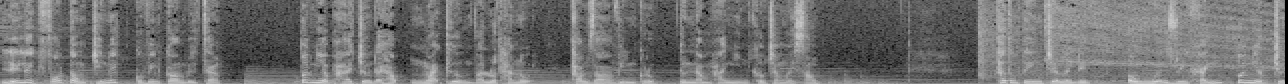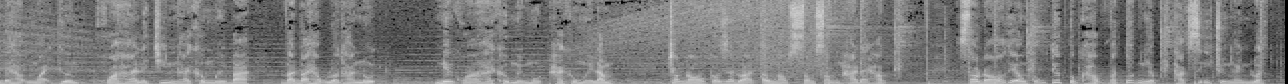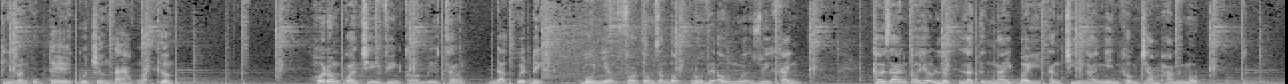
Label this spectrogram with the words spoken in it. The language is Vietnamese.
lý lịch phó tổng 9X của Vincom Retail. Tốt nghiệp hai trường đại học Ngoại thương và Luật Hà Nội, tham gia Vingroup từ năm 2016. Theo thông tin trên LinkedIn, ông Nguyễn Duy Khánh tốt nghiệp trường đại học Ngoại thương khóa 209-2013 và Đại học Luật Hà Nội niên khóa 2011-2015. Trong đó có giai đoạn ông học song song hai đại học. Sau đó thì ông cũng tiếp tục học và tốt nghiệp thạc sĩ chuyên ngành luật kinh doanh quốc tế của trường Đại học Ngoại thương. Hội đồng quản trị Vincom Retail đã quyết định bổ nhiệm phó tổng giám đốc đối với ông Nguyễn Duy Khánh. Thời gian có hiệu lực là từ ngày 7 tháng 9 2021.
